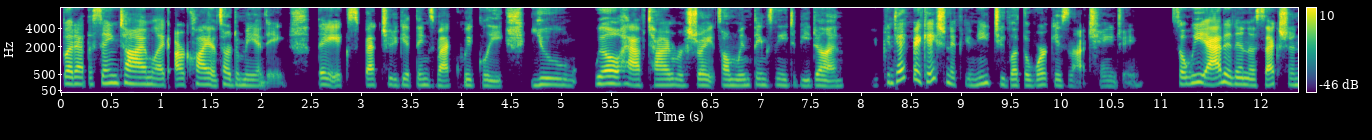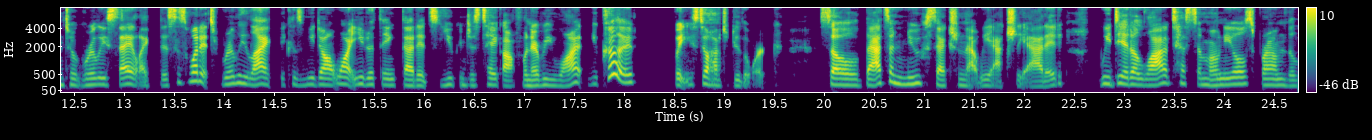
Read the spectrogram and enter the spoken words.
But at the same time, like our clients are demanding. They expect you to get things back quickly. You will have time restraints on when things need to be done. You can take vacation if you need to, but the work is not changing. So we added in a section to really say, like, this is what it's really like because we don't want you to think that it's you can just take off whenever you want. You could, but you still have to do the work. So that's a new section that we actually added. We did a lot of testimonials from the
